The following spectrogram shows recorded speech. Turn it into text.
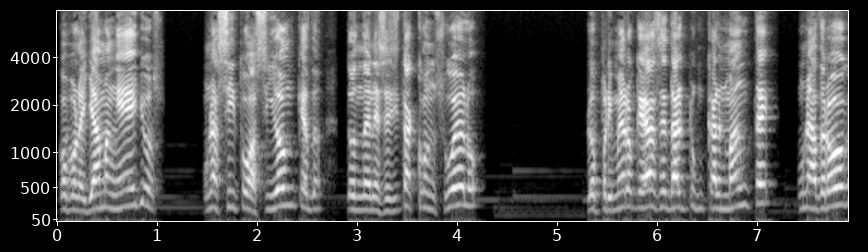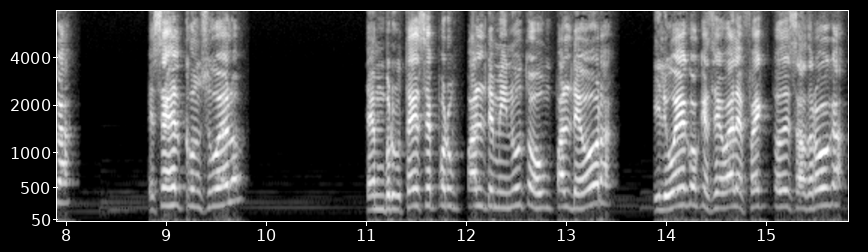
como le llaman ellos, una situación que, donde necesitas consuelo, lo primero que hace es darte un calmante, una droga. Ese es el consuelo. Te embrutece por un par de minutos o un par de horas y luego que se va el efecto de esa droga,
